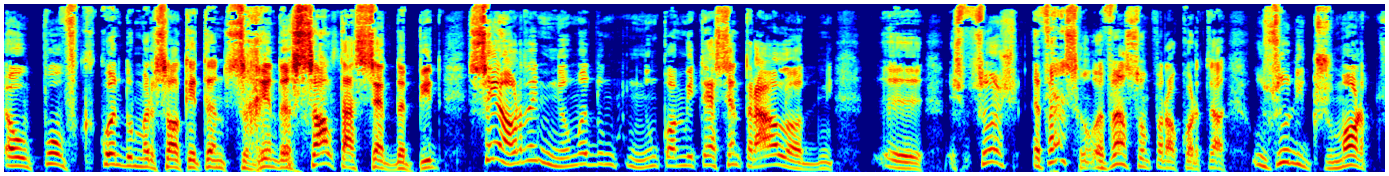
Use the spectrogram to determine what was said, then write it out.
é o povo que, quando o Marcelo Caetano se rende, assalta a sede da PID, sem ordem nenhuma de um, nenhum comitê central. De- eh, as pessoas avançam, avançam para o quartel. Os únicos mortos,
